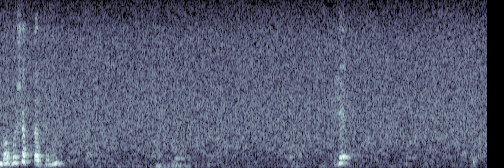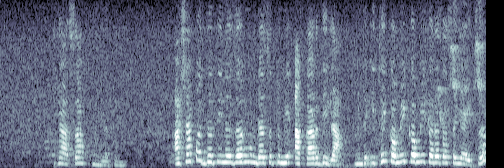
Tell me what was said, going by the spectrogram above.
बघू शकता तुम्ही. हे हे असं आखून घ्या तुम्ही. अशा पद्धतीनं जर मुंड्याचा तुम्ही आकार दिला म्हणजे इथे कमी कमी करत असं यायचं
